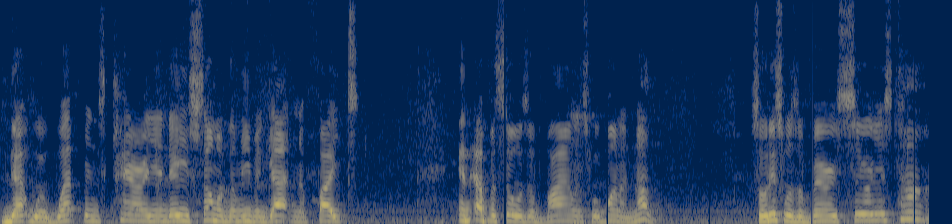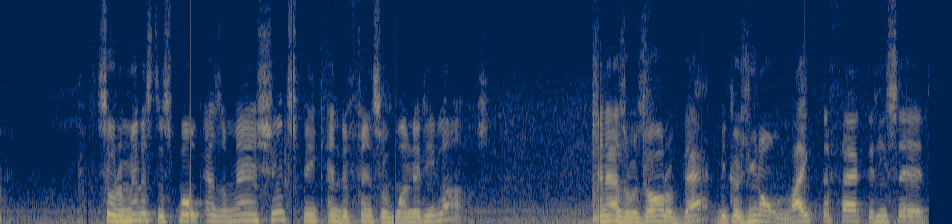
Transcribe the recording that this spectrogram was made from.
that were weapons carrying? They some of them even got into fights and episodes of violence with one another. So this was a very serious time. So the minister spoke as a man should speak in defense of one that he loves. And as a result of that, because you don't like the fact that he said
